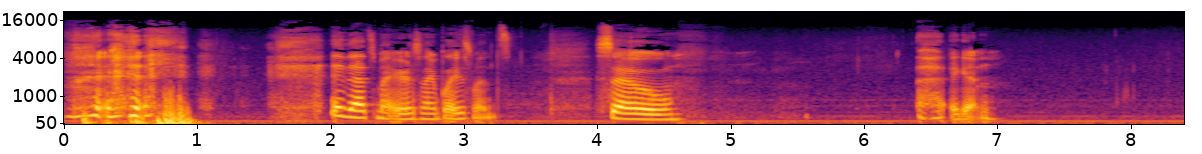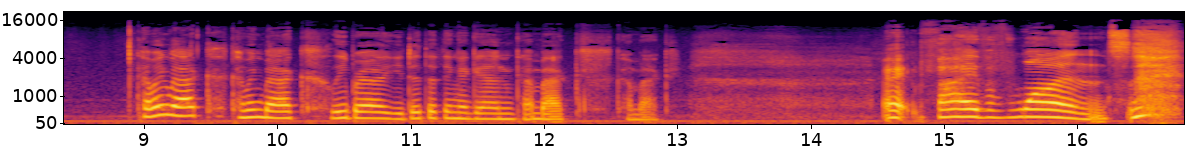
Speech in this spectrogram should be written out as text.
go. that's my air sign placements. So, again, coming back, coming back. Libra, you did the thing again. Come back, come back. All right, five of wands.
